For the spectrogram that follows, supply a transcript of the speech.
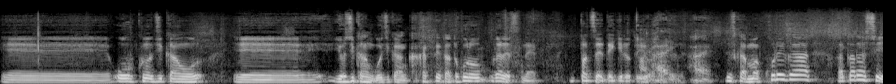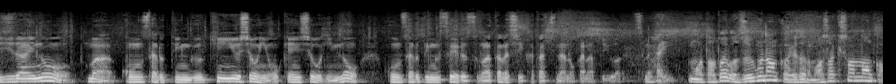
えー、往復の時間を、えー、4時間、5時間かかってたところがですね、一発でできるというわけで、はいはい、ですから、まあこれが新しい時代の、まあコンサルティング、金融商品、保険商品のコンサルティングセールスの新しい形なのかなというわけですね。はい。まあ例えばズームなんか入れたら、正木さんなんか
